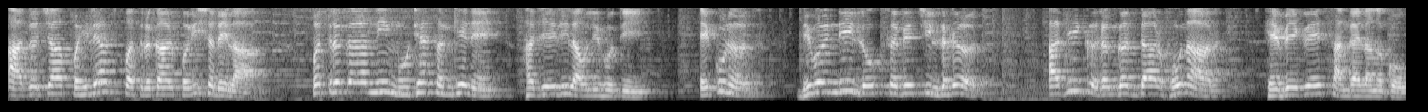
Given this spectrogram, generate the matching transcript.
आजच्या पहिल्याच पत्रकार परिषदेला पत्रकारांनी मोठ्या संख्येने हजेरी लावली होती. एकूणच भिवंडी लोकसभेची लढत अधिक रंगतदार होणार हे वेगळे सांगायला नको.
